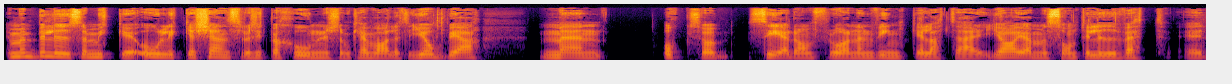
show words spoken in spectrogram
Ja, men belysa mycket olika känslor och situationer som kan vara lite jobbiga. Men också se dem från en vinkel att så här, ja, ja men sånt är livet. Eh,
